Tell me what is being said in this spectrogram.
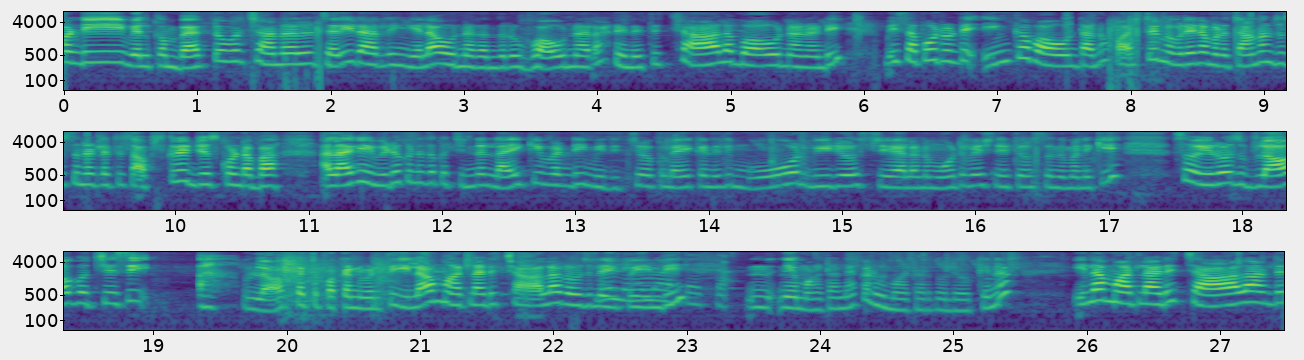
అండి welcome back to our channel. చరీ డార్లింగ్ ఎలా ఉన్నారు అందరూ? బాగున్నారా? నేనైతే చాలా బాగున్నానండి. మీ సపోర్ట్ ఉంటే ఇంకా బాగుంటాను. ఫస్ట్ టైం ఎవరైనా మన ఛానల్ చూస్తున్నట్లయితే సబ్స్క్రైబ్ చేసుకోండి అబ్బా. అలాగే ఈ వీడియోకి అనేది ఒక చిన్న లైక్ ఇవ్వండి. మీరు ఇచ్చే ఒక లైక్ అనేది మోర్ వీడియోస్ చేయాలన్న మోటివేషన్ అయితే వస్తుంది మనకి. సో ఈరోజు బ్లాగ్ వచ్చేసి బ్లాగ్ కథ పక్కన పెడితే ఇలా మాట్లాడి చాలా రోజులు అయిపోయింది. నేను మాట్లాడినాక నువ్వు మాట్లాడుకోలే ఓకేనా? ఇలా మాట్లాడి చాలా అంటే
